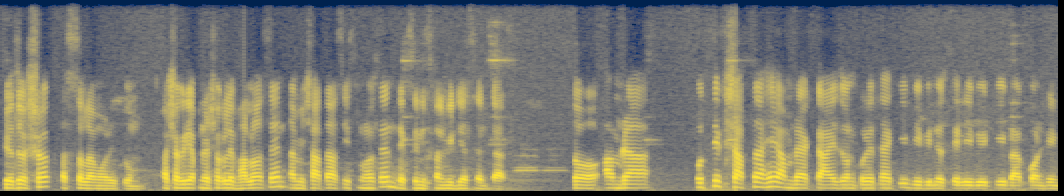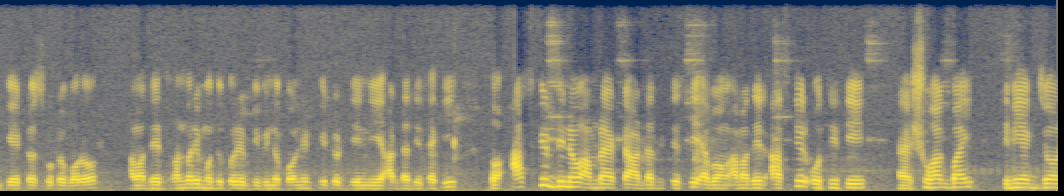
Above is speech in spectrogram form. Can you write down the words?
প্রিয় দর্শক, আসসালামু আলাইকুম। আশা করি আপনারা সকলে ভালো আছেন। আমি সাতাশ ইসমুল হোসেন, দেখছেন ইসলাম মিডিয়া সেন্টার। তো আমরা প্রত্যেক সপ্তাহে আমরা একটা আয়োজন করে থাকি বিভিন্ন সেলিব্রিটি বা কন্টেন্ট ক্রিয়েটর ছোট, বড়। আমাদের ধনবাড়ি মধ্যপুরের বিভিন্ন কন্টেন্ট ক্রিয়েটর দিয়ে নিয়ে আড্ডা দিয়ে থাকি। তো আজকের দিনেও আমরা একটা আড্ডা দিতেছি এবং আমাদের আজকের অতিথি সোহাগ ভাই। তিনি একজন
